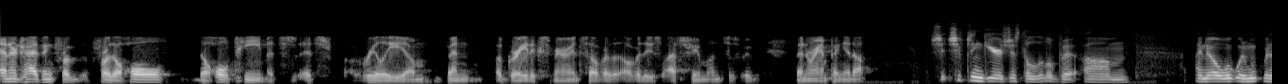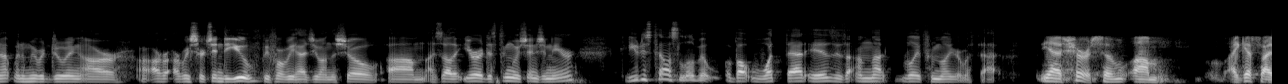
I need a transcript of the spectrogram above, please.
energizing for for the whole the whole team. It's it's really um, been a great experience over the, over these last few months as we've been ramping it up. Shifting gears just a little bit. Um, I know when when we were doing our, our, our research into you before we had you on the show, um, I saw that you're a distinguished engineer. Could you just tell us a little bit about what that is? Is I'm not really familiar with that. Yeah, sure. So um, I guess I,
